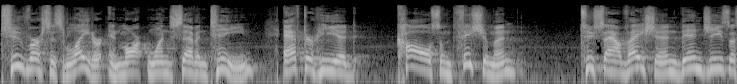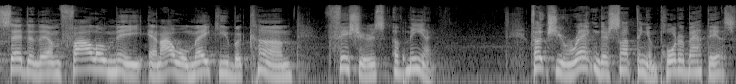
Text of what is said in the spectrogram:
Two verses later in Mark 1:17, after he had called some fishermen to salvation, then Jesus said to them, "Follow me, and I will make you become fishers of men." Folks, you reckon there's something important about this?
